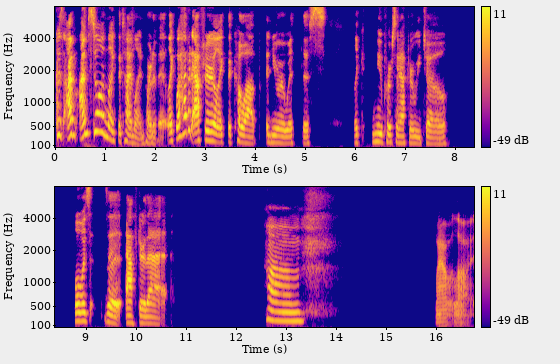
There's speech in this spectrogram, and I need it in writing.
cuz I'm I'm still on like the timeline part of it. Like what happened after like the co-op and you were with this like new person after Wicho? What was the after that? Um. Wow, a lot.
